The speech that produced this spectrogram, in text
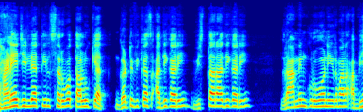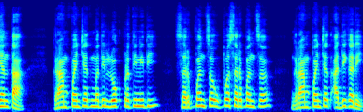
ठाणे जिल्ह्यातील सर्व तालुक्यात गटविकास अधिकारी विस्तार अधिकारी ग्रामीण गृहनिर्माण अभियंता ग्रामपंचायतमधील लोकप्रतिनिधी सरपंच उपसरपंच ग्रामपंचायत अधिकारी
